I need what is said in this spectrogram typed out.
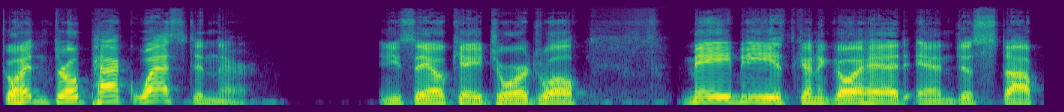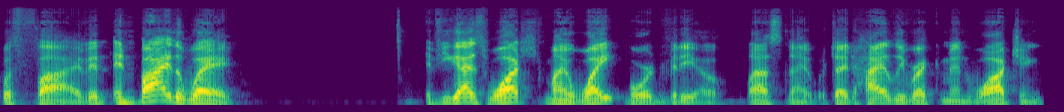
Go ahead and throw Pac West in there. And you say, okay, George, well, maybe it's going to go ahead and just stop with five. And, and by the way, if you guys watched my whiteboard video last night, which I'd highly recommend watching,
